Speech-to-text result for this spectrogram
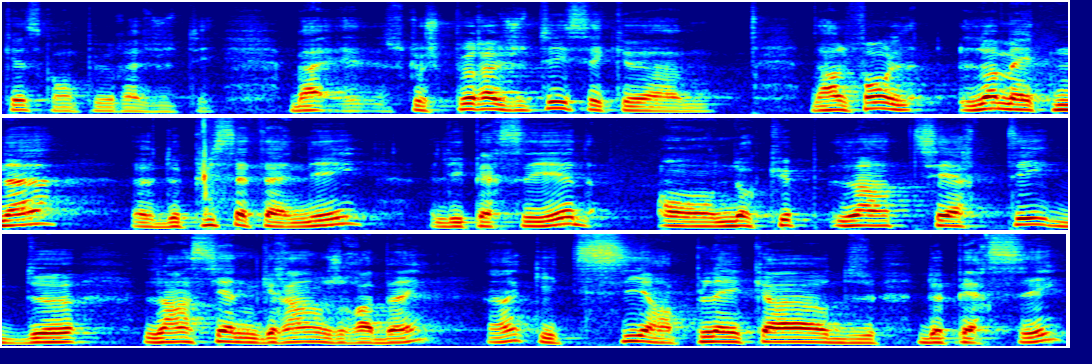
Qu'est-ce qu'on peut rajouter? Ben, euh, ce que je peux rajouter, c'est que, euh, dans le fond, là maintenant, depuis cette année, les Perséides, on occupe l'entièreté de l'ancienne grange Robin, hein, qui est ici en plein cœur de Percé.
